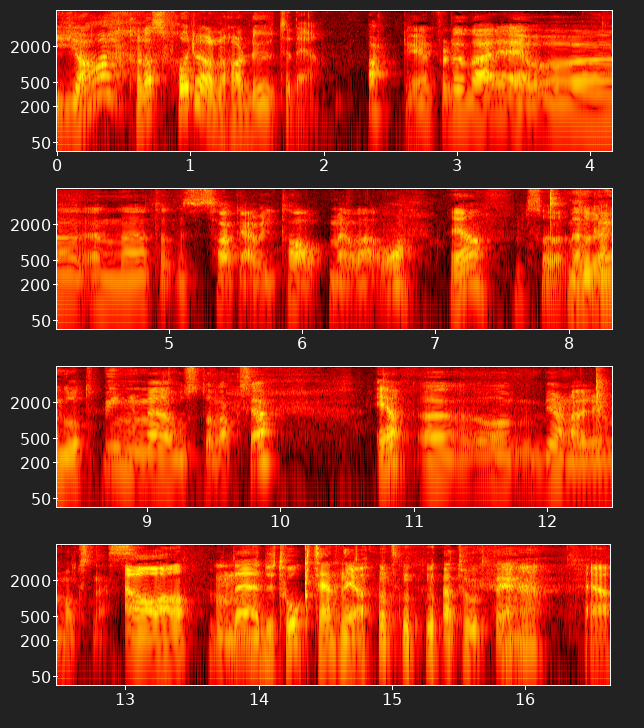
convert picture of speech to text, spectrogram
Ja, Hva slags forhold har du til det? Artig, for det der er jo en eh, sak jeg vil ta opp med deg òg. Ja, så, Men du kan godt begynne med ost og laks, ja. ja. Eh, Og Bjørnar Moxnes. ja det, du tok den, ja. Jeg tok den. ja.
